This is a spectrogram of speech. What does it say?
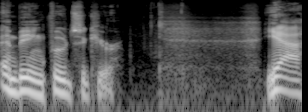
and being food secure. Yeah,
